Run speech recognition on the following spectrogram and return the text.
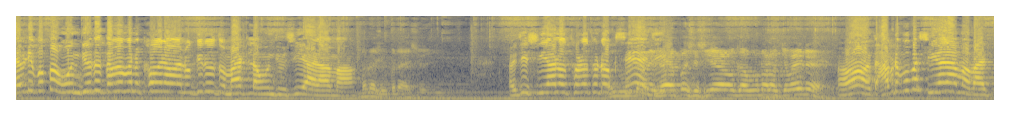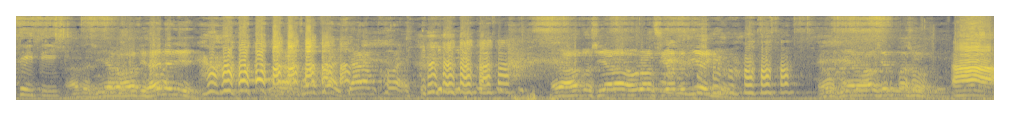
એમની પપ્પા ઊંધિયું તો તમે મને ખવડાવવાનું કીધું તો માટલા ઊંધિયું શિયાળામાં. બનાવીશું બનાવીશું હજી. શિયાળો થોડો થોડોક છે હજી. પછી શિયાળો ગામ ઉનાળો કહેવાય ને? હા તો આપણે પપ્પા શિયાળામાં વાત થઈ હતી. હા તો શિયાળો આવતી થાય ને જી શાળામાં ખવાય. હવે આ તો શિયાળો ઉનાળો શિયાળો જઈ ગયો. હવે શિયાળો આવશે પાછો. હા.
